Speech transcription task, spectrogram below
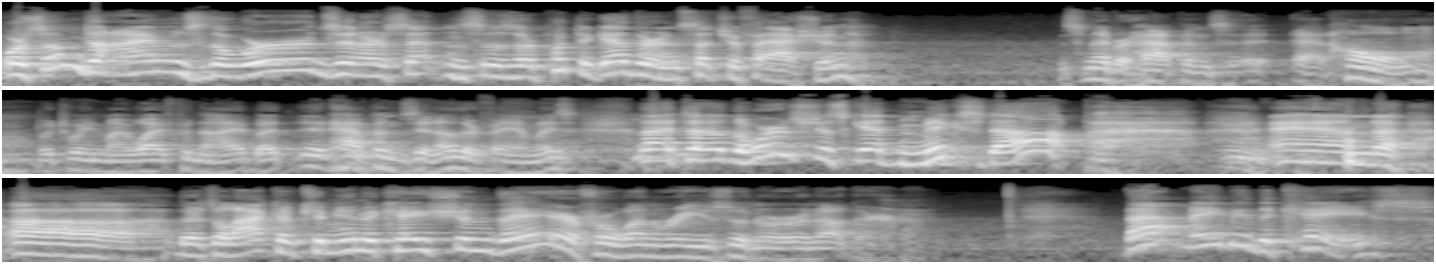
Or sometimes the words in our sentences are put together in such a fashion. This never happens at home between my wife and I, but it happens in other families. That uh, the words just get mixed up. And uh, there's a lack of communication there for one reason or another. That may be the case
